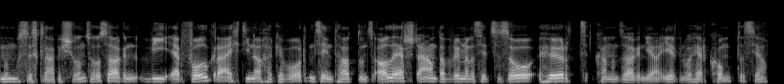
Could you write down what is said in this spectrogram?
man muss es, glaube ich, schon so sagen, wie erfolgreich die nachher geworden sind, hat uns alle erstaunt. Aber wenn man das jetzt so hört, kann man sagen, ja, irgendwoher kommt das ja.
